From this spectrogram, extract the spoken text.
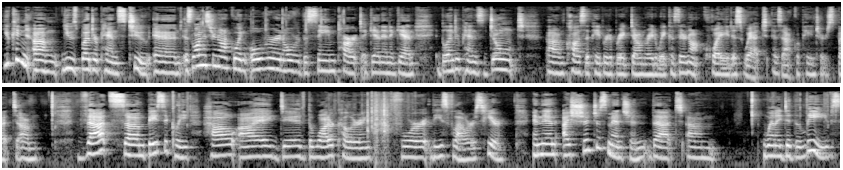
You can um, use blender pens too, and as long as you're not going over and over the same part again and again, blender pens don't um, cause the paper to break down right away because they're not quite as wet as aqua painters. But um, that's um, basically how I did the watercoloring for these flowers here. And then I should just mention that um, when I did the leaves,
